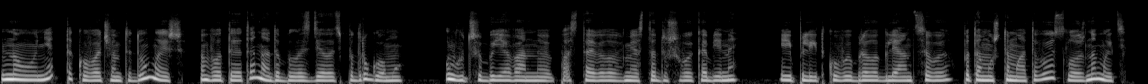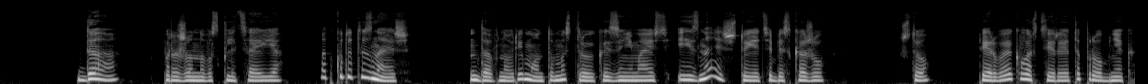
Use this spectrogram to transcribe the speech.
«Ну, нет такого, о чем ты думаешь. Вот это надо было сделать по-другому. Лучше бы я ванную поставила вместо душевой кабины». И плитку выбрала глянцевую, потому что матовую сложно мыть. «Да», — пораженно восклицаю я. «Откуда ты знаешь?» «Давно ремонтом и стройкой занимаюсь. И знаешь, что я тебе скажу?» «Что?» «Первая квартира — это пробник,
